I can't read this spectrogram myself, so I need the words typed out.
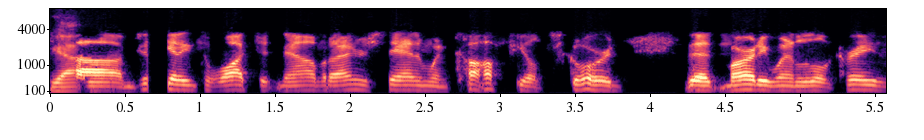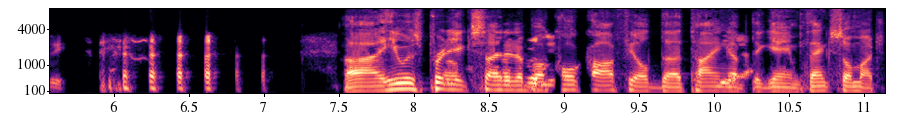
Yeah. Uh, I'm just getting to watch it now, but I understand when Caufield scored that Marty went a little crazy. Uh, he was pretty excited about Cole Caufield uh, tying up the game. Thanks so much.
